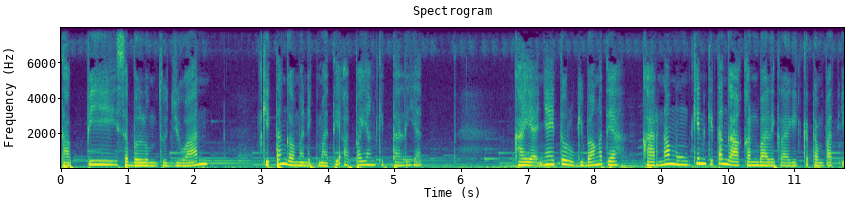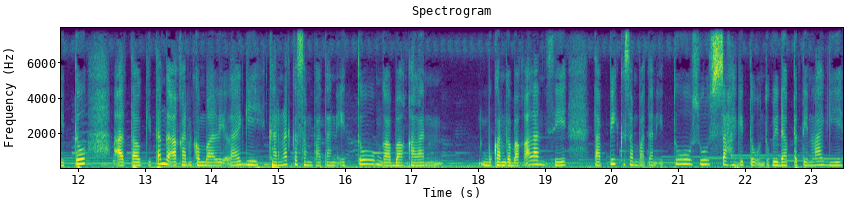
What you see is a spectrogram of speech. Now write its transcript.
tapi sebelum tujuan kita nggak menikmati apa yang kita lihat. Kayaknya itu rugi banget ya karena mungkin kita nggak akan balik lagi ke tempat itu atau kita nggak akan kembali lagi karena kesempatan itu nggak bakalan bukan gak bakalan sih tapi kesempatan itu susah gitu untuk didapetin lagi.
